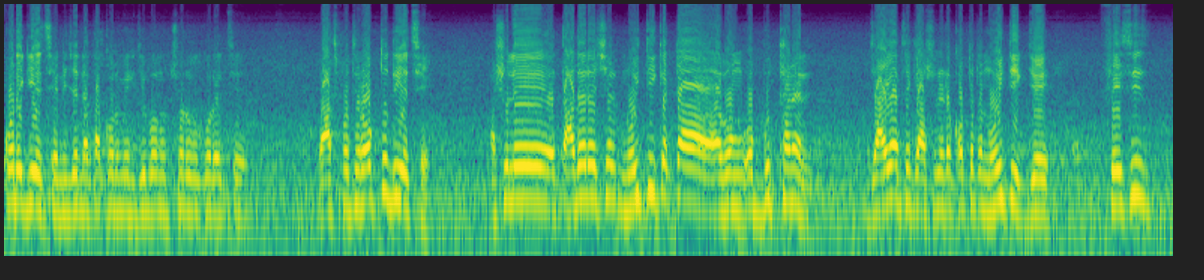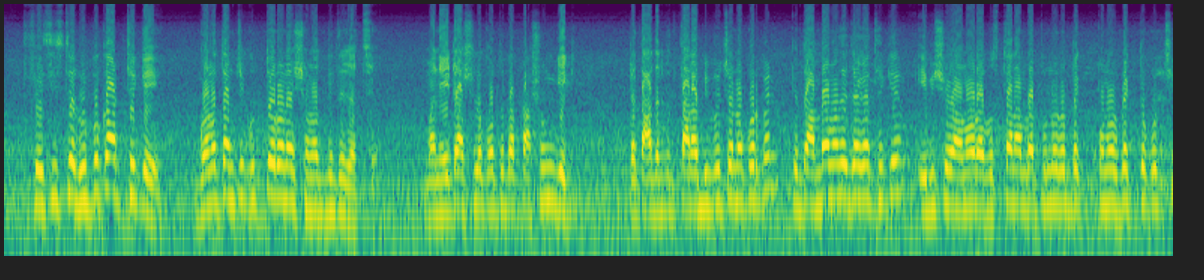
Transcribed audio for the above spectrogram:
করে গিয়েছে, নিজের নেতাকর্মীর জীবন উৎসর্গ করেছে রাজপথে রক্ত দিয়েছে। আসলে তাদের এসে নৈতিক একটা এবং অভ্যুত্থানের জায়গা থেকে আসলে এটা কতটা নৈতিক যে ফেসিস, ফেসিস্টের রূপকার থেকে গণতান্ত্রিক উত্তরণের সনদ নিতে যাচ্ছে। মানে এটা আসলে কতটা প্রাসঙ্গিক, এটা তাদের তারা বিবেচনা করবেন। কিন্তু আমরা আমাদের জায়গা থেকে এ বিষয়ে অনর অবস্থান আমরা পুনরব্যক্ত, পুনর্ব্যক্ত করছি।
